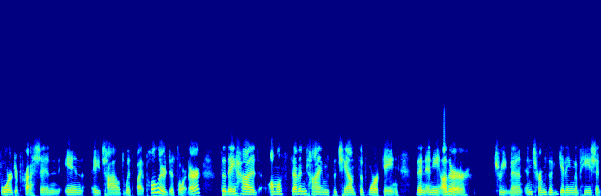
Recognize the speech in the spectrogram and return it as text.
for depression in a child with bipolar disorder. So they had almost seven times the chance of working than any other treatment in terms of getting the patient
